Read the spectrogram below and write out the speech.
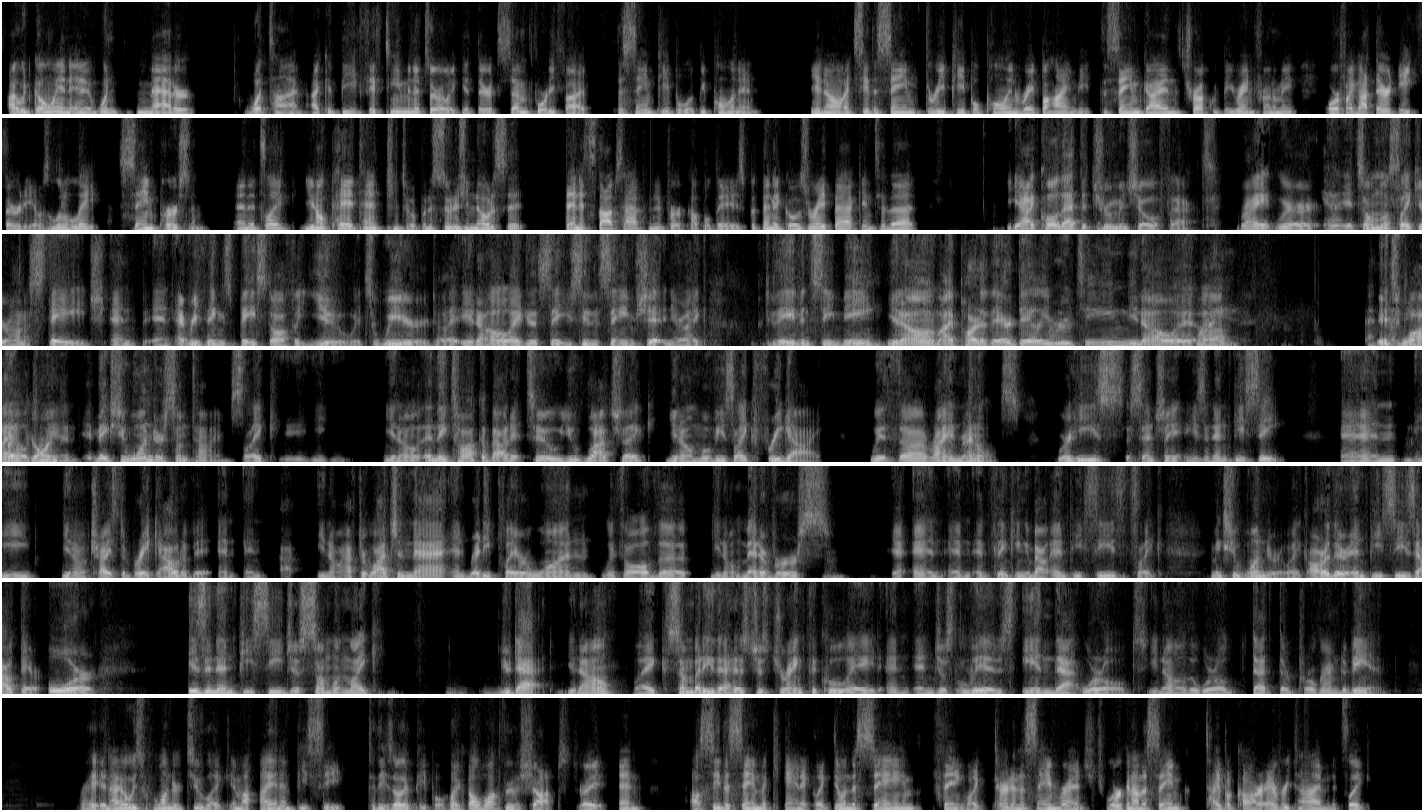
I would go in and it wouldn't matter what time. I could be 15 minutes early, get there at 7:45. The same people would be pulling in. You know, I'd see the same three people pull in right behind me. The same guy in the truck would be right in front of me. Or if I got there at 8:30, I was a little late. Same person. And it's like you don't pay attention to it, but as soon as you notice it, then it stops happening for a couple days. But then it goes right back into that Yeah, I call that the Truman Show effect, right? Where Yeah. it's almost like you're on a stage and and everything's based off of you. It's weird, like, you know, like the same. you see the same shit and you're like, do they even see me? You know, am I part of their daily Right. routine? You know, It- uh, Right. And it's yeah, dude, like, wild, going- man. It makes you wonder sometimes, like you know, and they talk about it too. You watch like you know movies like Free Guy with uh, Ryan Mhm. Reynolds, where he's essentially he's an NPC, and Mhm. he you know tries to break out of it, and and uh, you know after watching that and Ready Player One with all the you know metaverse a- and and and thinking about NPCs, it's like it makes you wonder like are there npcs out there or is an npc just someone like your dad, you know, like somebody that has just drank the Kool Aid and and just lives in that world, you know, the world that they're programmed to be in. Right. And I always wonder too, like, am I an NPC to these other people? Like, I'll walk through the shops, right, and I'll see the same mechanic, like doing the same thing, like turning the same wrench, working on the same type of car every time, and it's like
